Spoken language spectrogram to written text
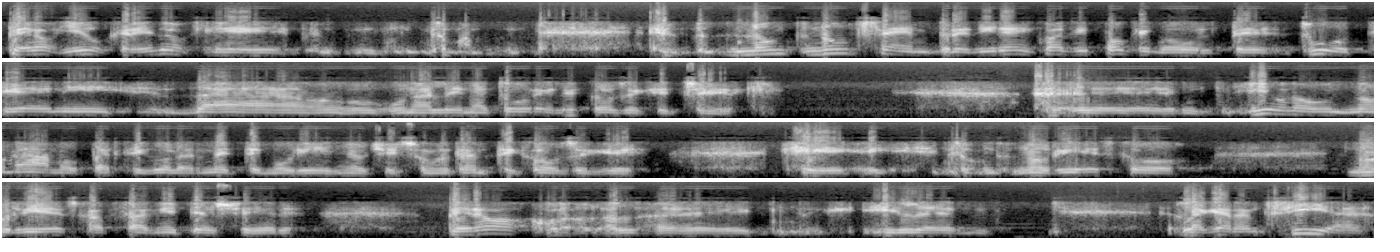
Però io credo che insomma, non, non, sempre, direi quasi poche volte, tu ottieni da un allenatore le cose che cerchi. Eh, io non, non, amo particolarmente Mourinho, ci sono tante cose che, che insomma, non riesco non riesco a farmi piacere, però eh, il, la garanzia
